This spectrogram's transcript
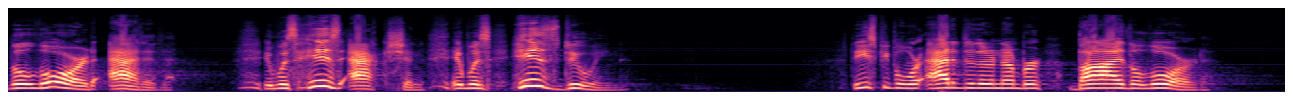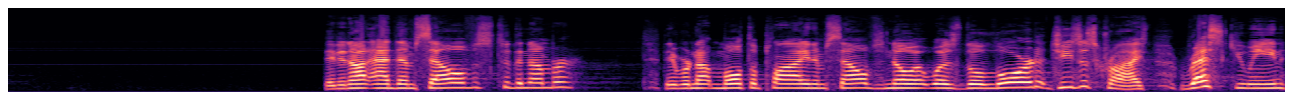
The Lord added. It was his action, it was his doing. These people were added to their number by the Lord. They did not add themselves to the number. They were not multiplying themselves. No, it was the Lord Jesus Christ rescuing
